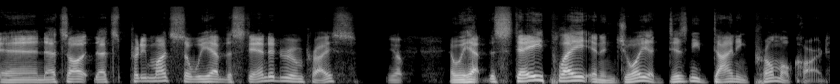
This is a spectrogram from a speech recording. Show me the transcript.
and that's all that's pretty much so we have the standard room price Yep. and we have the stay play and enjoy a disney dining promo card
